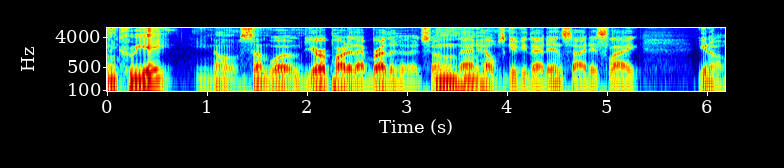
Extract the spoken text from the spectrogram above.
and create. You know, some Well, you're a part of that brotherhood, so Mm-hmm. that helps give you that insight. It's like, you know,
